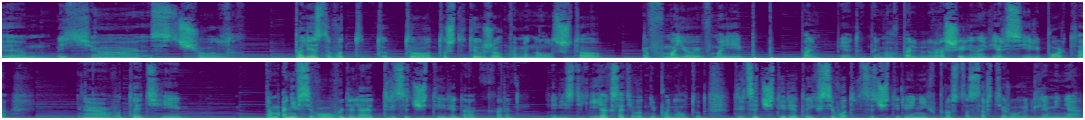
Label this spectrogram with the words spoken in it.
Эм, я счел полезно вот то, то, то, что ты уже упомянул, что в моей, в моей я так понимаю, в расширенной версии репорта э, вот эти... Там они всего выделяют 34, да, характеристики. И я, кстати, вот не понял, тут 34 это их всего 34, они их просто сортируют для меня,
